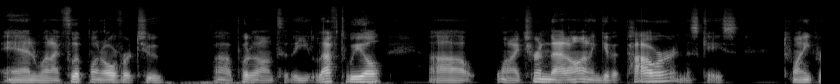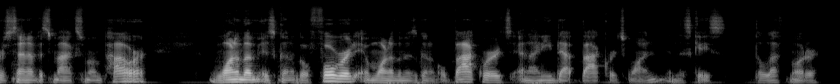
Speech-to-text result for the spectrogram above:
And when I flip one over to uh, put it onto the left wheel, uh, when I turn that on and give it power, in this case, 20% of its maximum power, one of them is going to go forward and one of them is going to go backwards. And I need that backwards one, in this case, the left motor,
